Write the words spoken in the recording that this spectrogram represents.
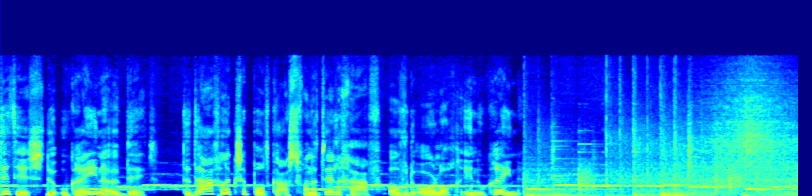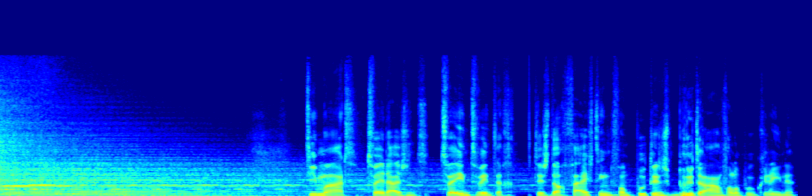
Dit is de Oekraïne-update. De dagelijkse podcast van de Telegraaf over de oorlog in Oekraïne. ...10 maart 2022. Het is dag 15 van Poetins brute aanval op Oekraïne.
